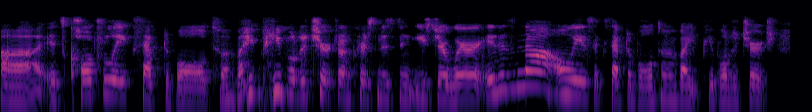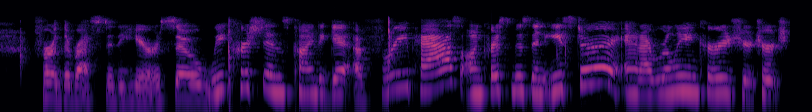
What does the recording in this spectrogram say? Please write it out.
uh, it's culturally acceptable to invite people to church on Christmas and Easter, where it is not always acceptable to invite people to church for the rest of the year. So we Christians kind of get a free pass on Christmas and Easter, and I really encourage your church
